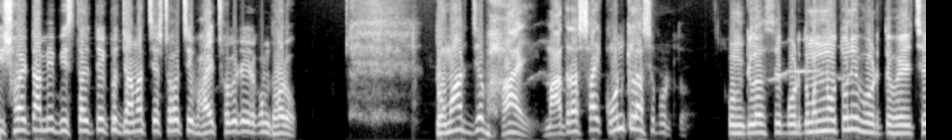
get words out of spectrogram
বিষয়টা আমি বিস্তারিত একটু জানার চেষ্টা করছি ভাই ছবিটা এরকম ধরো। তোমার যে ভাই মাদ্রাসায় কোন ক্লাসে পড়তো? কোন ক্লাসে পড়তো? মানে নতুনই ভর্তি হয়েছে।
